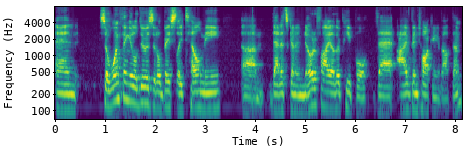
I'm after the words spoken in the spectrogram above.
And so one thing it'll do is it'll basically tell me um, that it's going to notify other people that I've been talking about them.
